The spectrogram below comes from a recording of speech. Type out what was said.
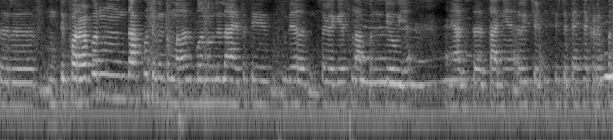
तर ते फराळ पण दाखवते मी तुम्हाला. बनवलेलं आहे तर ते उद्या सगळ्या गेस्टला आपण देऊया. आणि आज तर तानिया रिचर्डची सिस्टर त्यांच्याकडे पण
